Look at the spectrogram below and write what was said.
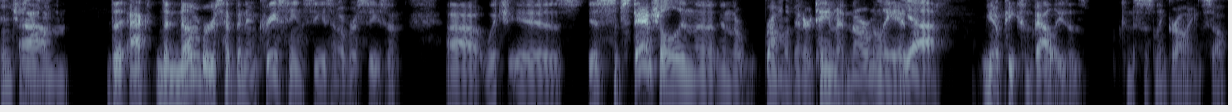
Interesting. um, the act the numbers have been increasing season over season, uh, which is is substantial in the in the realm of entertainment. Normally, it's yeah. you know peaks and valleys is consistently growing. So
